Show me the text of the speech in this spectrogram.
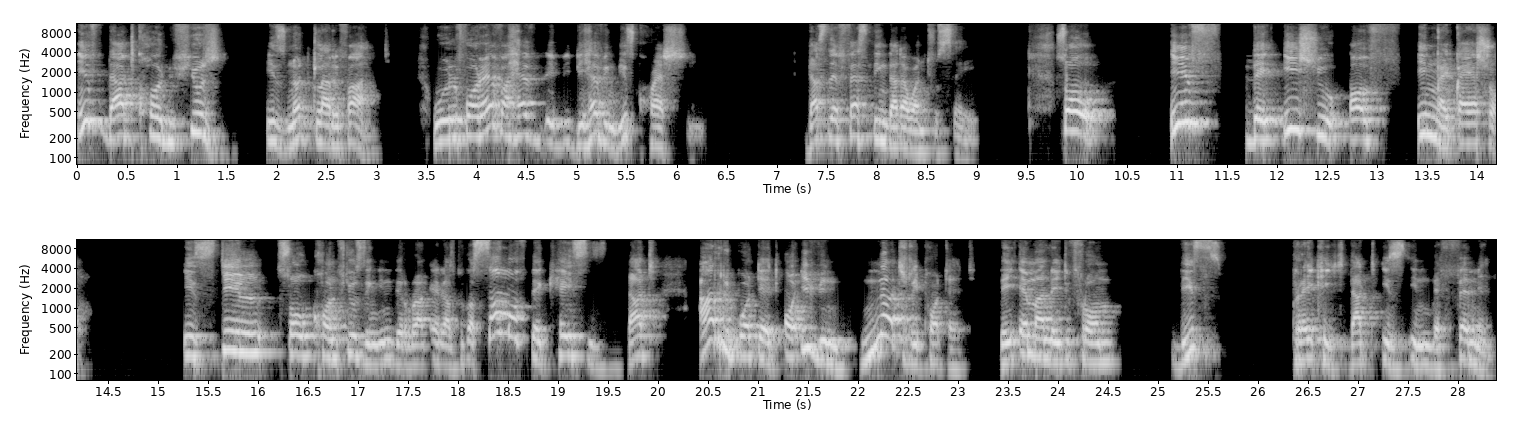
If that confusion is not clarified, we will forever have be having this question. That's the first thing that I want to say. So if the issue of in my ingqeqesho is still so confusing in the rural areas because some of the cases that are reported or even not reported, they emanate from this breakage that is in the family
